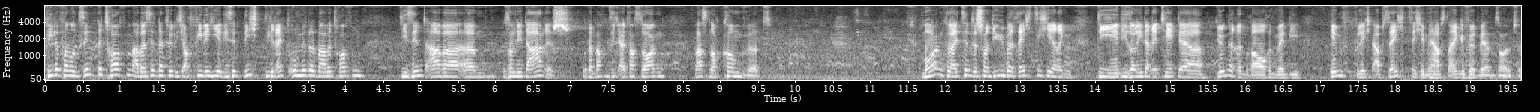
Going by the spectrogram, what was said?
Viele von uns sind betroffen, aber es sind natürlich auch viele hier, die sind nicht direkt unmittelbar betroffen, die sind aber ähm, solidarisch oder machen sich einfach Sorgen, was noch kommen wird. Morgen vielleicht sind es schon die über 60-Jährigen, die die Solidarität der Jüngeren brauchen, wenn die Impfpflicht ab 60 im Herbst eingeführt werden sollte.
